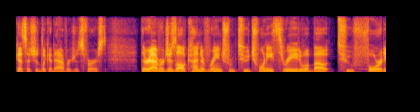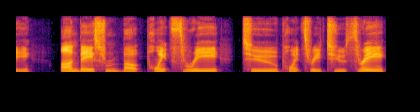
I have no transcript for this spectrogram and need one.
guess I should look at averages first. Their averages all kind of range from 223 to about 240. On base from about 0.3 to 0.323.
